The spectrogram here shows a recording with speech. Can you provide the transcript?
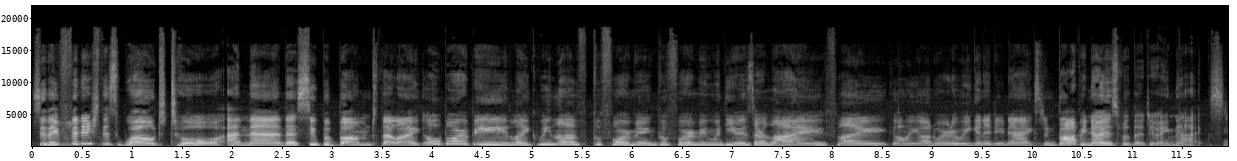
So they finished this world tour and they're they're super bummed. They're like, "Oh Barbie, like we love performing. Performing with you is our life. Like, oh my god, what are we gonna do next?" And Barbie knows what they're doing next. Hmm.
